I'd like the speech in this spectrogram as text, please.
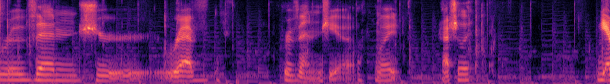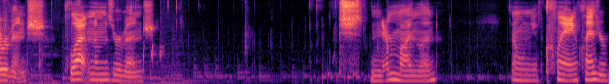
revenge, rev, revenge, yeah, wait, actually, yeah, revenge, platinum's revenge, never mind then, I don't need a clan, clans are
